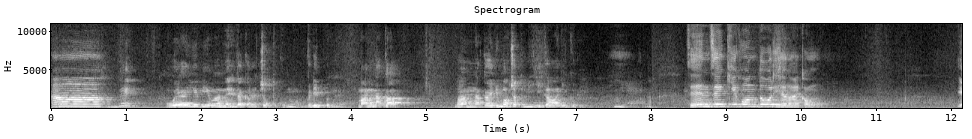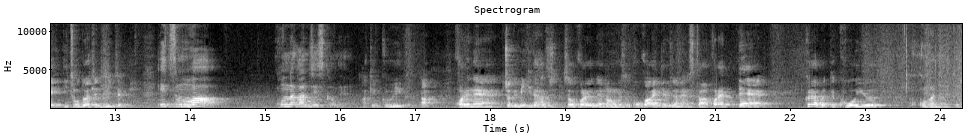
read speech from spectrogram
あで親指はねだからちょっとこのグリップの真ん中。真ん中よりもちょっと右側に来る。ー全然基本通りじゃないかも。えいつもどうやって握ってる？いつもはこんな感じですかね。あ結構上行く。あこれねちょっと右で外しそうこれねロングスここ空いてるじゃないですか。これってクラブってこういうここが抜いてる。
